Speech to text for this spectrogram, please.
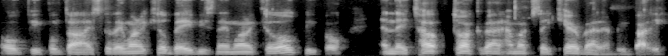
Old people die. So they want to kill babies and they want to kill old people. And they talk, talk about how much they care about everybody.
